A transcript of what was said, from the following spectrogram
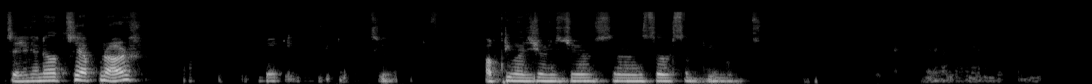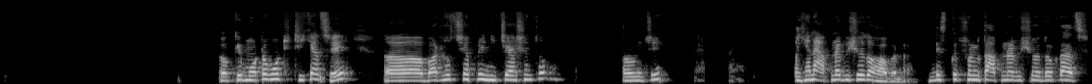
আচ্ছা এখানে হচ্ছে আপনার অপটিমাইজেশন রিসার্চ ওকে মোটামুটি ঠিক আছে বাট হচ্ছে আপনি নিচে আসেন তো। আরও নিচে এখানে আপনার বিষয় তো হবে না। ডিসক্রিপশনে তো আপনার বিষয় দরকার আছে।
